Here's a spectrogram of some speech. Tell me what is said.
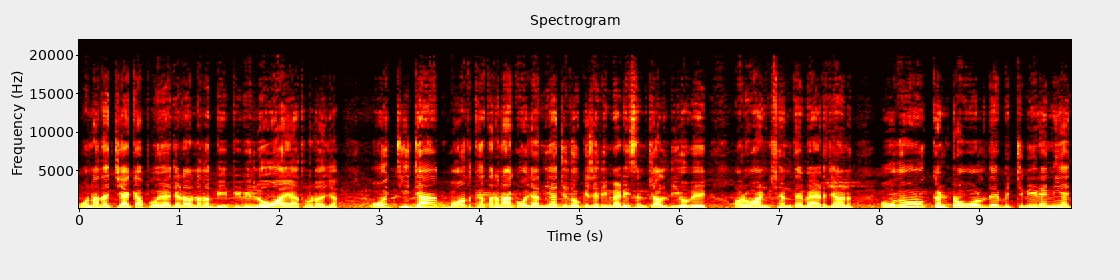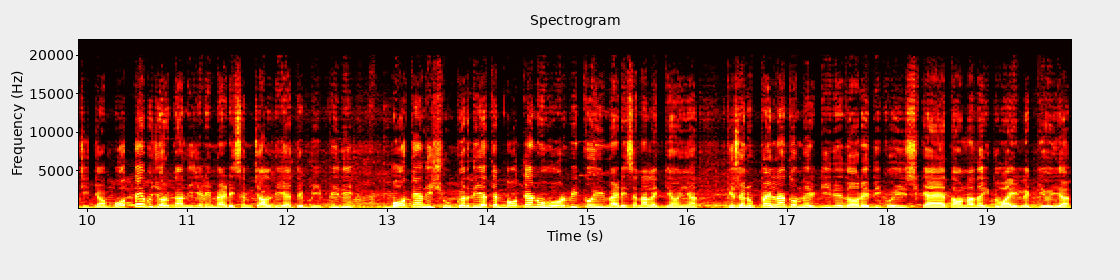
ਉਹਨਾਂ ਦਾ ਚੈੱਕਅਪ ਹੋਇਆ, ਜਿਹੜਾ ਉਹਨਾਂ ਦਾ ਬੀਪੀ ਵੀ ਲੋ ਆਇਆ ਥੋੜਾ ਜਿਹਾ। ਉਹ ਚੀਜ਼ਾਂ ਬਹੁਤ ਖਤਰਨਾਕ ਹੋ ਜਾਂਦੀਆਂ ਜਦੋਂ ਕਿਸੇ ਦੀ ਮੈਡੀਸਨ ਚੱਲਦੀ ਹੋਵੇ ਔਰ ਉਹ ਅਨਸ਼ਨ ਤੇ ਬੈਠ ਜਾਣ। ਉਦੋਂ ਕੰਟਰੋਲ ਦੇ ਵਿੱਚ ਨਹੀਂ ਰਹਿੰਦੀਆਂ ਚੀਜ਼ਾਂ। ਬਹੁਤੇ ਬਜ਼ੁਰਗਾਂ ਦੀ ਜਿਹੜੀ ਮੈਡੀਸਨ ਚੱਲਦੀ ਹੈ ਤੇ ਬੀਪੀ ਦੀ, ਬਹੁਤਿਆਂ ਦੀ ਸ਼ੂਗਰ ਦੀ ਹੈ ਤੇ ਬਹੁਤਿਆਂ ਨੂੰ ਹੋਰ ਵੀ ਕੋਈ ਮੈਡੀਸਨਾਂ ਲੱਗੀਆਂ ਹੋਈਆਂ। ਕਿਸੇ ਨੂੰ ਪਹਿਲਾਂ ਤੋਂ ਮਿਰਗੀ ਦੇ ਦੌਰੇ ਦੀ ਕੋਈ ਸ਼ਿਕਾਇਤ ਆ, ਉਹਨਾਂ ਦੀ ਦਵਾਈ ਲੱਗੀ ਹੋਈ ਆ।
